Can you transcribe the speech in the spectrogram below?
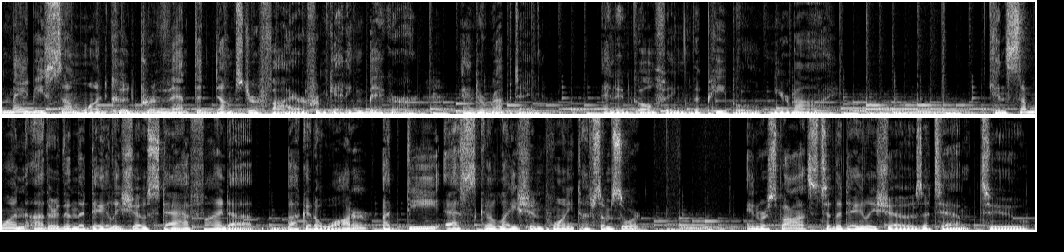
But maybe someone could prevent the dumpster fire from getting bigger and erupting and engulfing the people nearby. Can someone other than the Daily Show staff find a bucket of water? A de escalation point of some sort? In response to the Daily Show's attempt to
